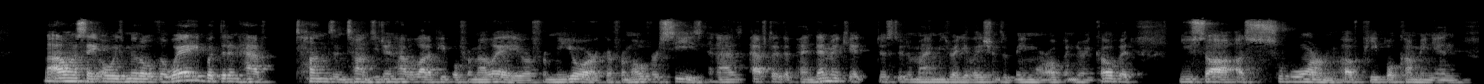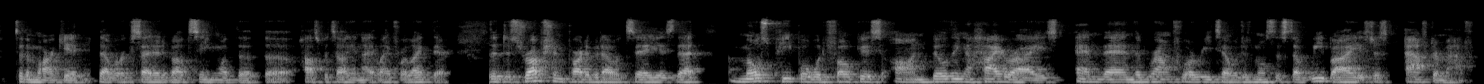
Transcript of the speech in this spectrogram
I don't want to say always middle of the way, but didn't have tons and tons. You didn't have a lot of people from LA or from New York or from overseas. And as, after the pandemic hit, just due to Miami's regulations of being more open during COVID, you saw a swarm of people coming in to the market that were excited about seeing what the, the hospitality and nightlife were like there. The disruption part of it, I would say, is that most people would focus on building a high rise and then the ground floor retail, which is most of the stuff we buy, is just aftermath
